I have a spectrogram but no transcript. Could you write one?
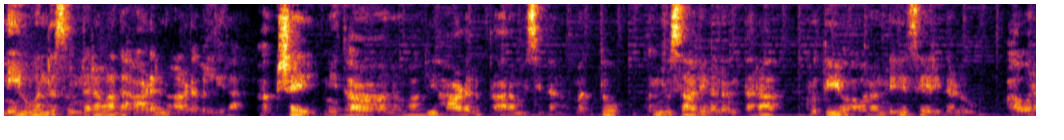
ನೀವು ಒಂದು ಸುಂದರವಾದ ಹಾಡನ್ನು ಹಾಡಬಲ್ಲಿರಾ? ಅಕ್ಷಯ್ ನಿಧಾನವಾಗಿ ಹಾಡಲು ಪ್ರಾರಂಭಿಸಿದನು ಮತ್ತು ಒಂದು ಸಾಲಿನ ನಂತರ ಕೃತಿಯು ಅವನೊಂದಿಗೆ ಸೇರಿದಳು. ಅವರ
